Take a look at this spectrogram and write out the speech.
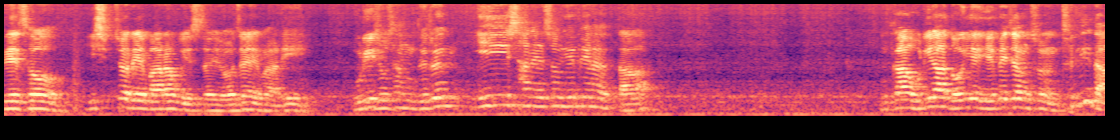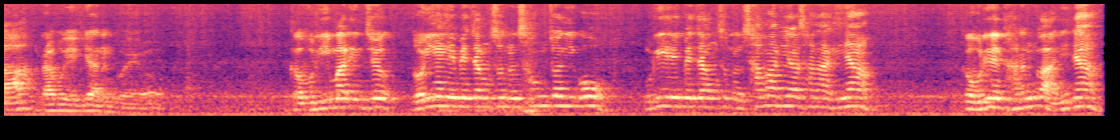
그래서 20절에 말하고 있어요. 여자의 말이 우리 조상들은 이 산에서 예배하였다. 그러니까 우리와 너희의 예배 장소는 틀리다라고 얘기하는 거예요. 그러니까 우리 이 말인즉 너희의 예배 장소는 성전이고 우리의 예배 장소는 사마리아 산 아니냐? 그러니까 우리는 다른 거 아니냐?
